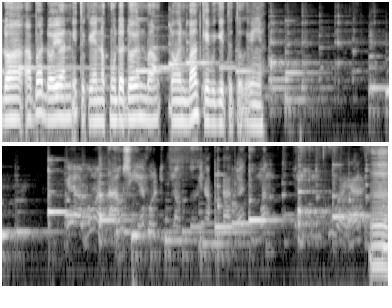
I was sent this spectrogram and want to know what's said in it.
do apa doyan itu kayak anak muda doyan bang doyan banget kayak begitu tuh kayaknya. Ya gua nggak tahu sih ya kalau dibilang doyan apa kagak cuman menurut gua ya hmm.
